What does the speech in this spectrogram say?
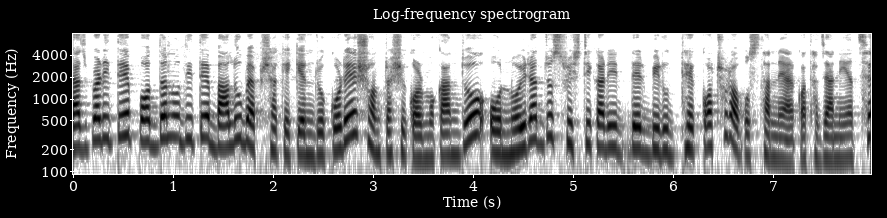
রাজবাড়ীতে পদ্মা নদীতে বালু ব্যবসাকে কেন্দ্র করে সন্ত্রাসী কর্মকাণ্ড ও নৈরাজ্য সৃষ্টিকারীদের বিরুদ্ধে কঠোর অবস্থান নেয়ার কথা জানিয়েছে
